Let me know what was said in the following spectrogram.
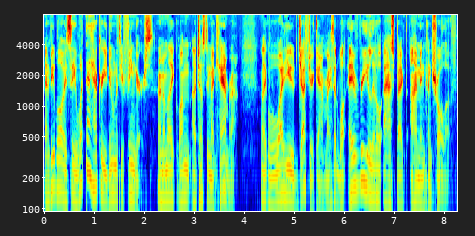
and people always say, What the heck are you doing with your fingers? And I'm like, Well, I'm adjusting my camera. I'm like, well, why do you adjust your camera? I said, Well, every little aspect I'm in control of.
